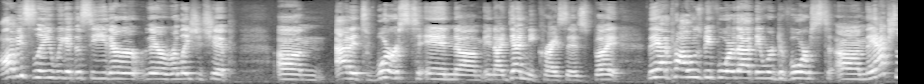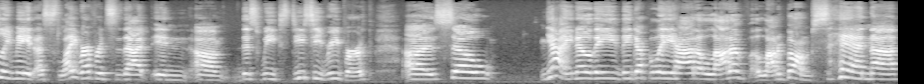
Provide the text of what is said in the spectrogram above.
obviously we get to see their their relationship um, at its worst in um, in Identity Crisis, but they had problems before that. They were divorced. Um, they actually made a slight reference to that in um, this week's DC Rebirth. Uh, so yeah, you know they they definitely had a lot of a lot of bumps and. Uh,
